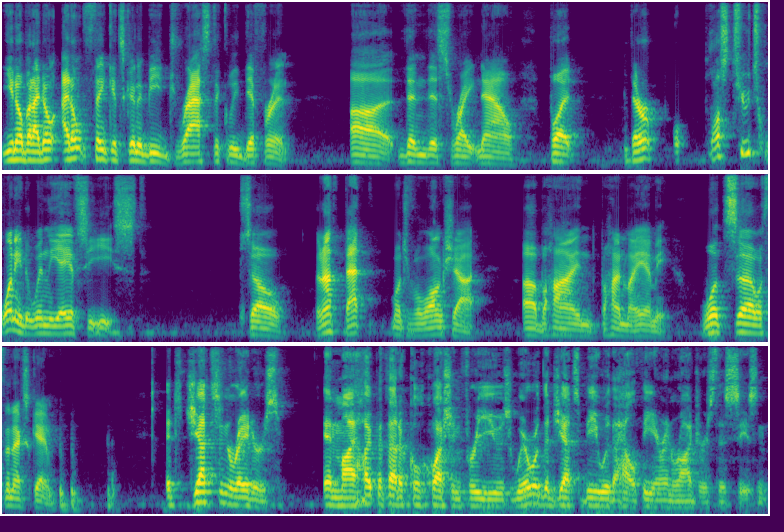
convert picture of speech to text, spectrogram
You know but i don't i don't think it's going to be drastically different uh than this right now. But they're plus 220 to win the afc east. So they're not that much of a long shot uh behind behind miami. What's uh what's the next game? It's Jets and Raiders. And my hypothetical question for you is where would the Jets be with a healthy Aaron Rodgers this season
